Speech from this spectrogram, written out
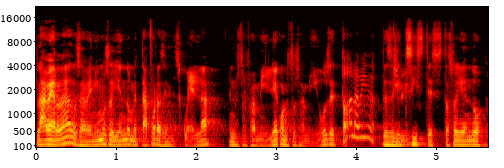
La verdad, o sea, venimos oyendo metáforas en la escuela, en nuestra familia, con nuestros amigos, de toda la vida, desde que existes. Estás oyendo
